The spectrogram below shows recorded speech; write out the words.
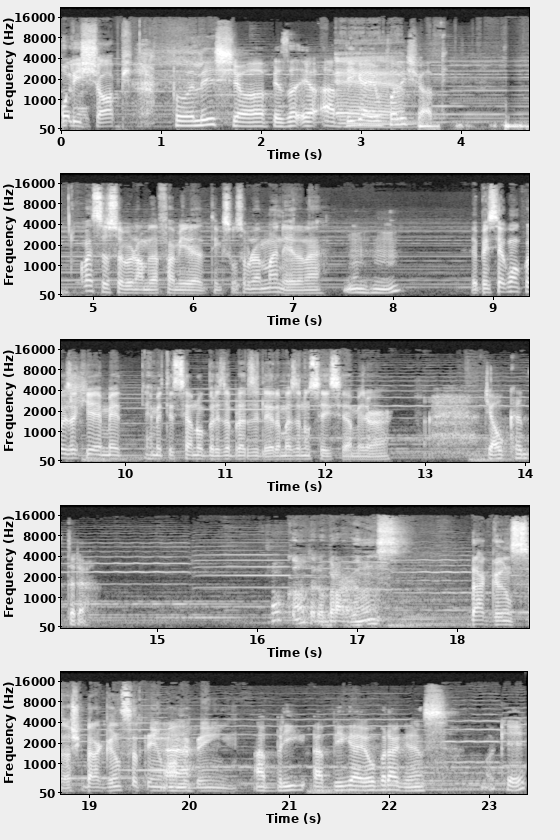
Polishop. Polishop. exa- é, Abigail É. Polishop. Qual vai ser o sobrenome da família? Tem que ser um sobrenome maneiro, né? Uhum. Eu pensei em alguma coisa que reme- remetesse à nobreza brasileira, mas eu não sei se é a melhor. De Alcântara. Alcântara, Bragança. Bragança. Acho que Bragança tem um Ah. nome bem. Abri- Abigail Bragança. Ok.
